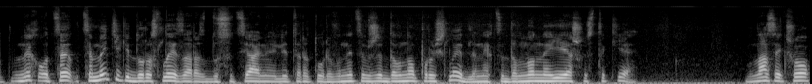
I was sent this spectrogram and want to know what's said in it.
От в них оце це ми тільки доросли зараз до соціальної літератури. Вони це вже давно пройшли. Для них це давно не є щось таке. У нас, якщо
